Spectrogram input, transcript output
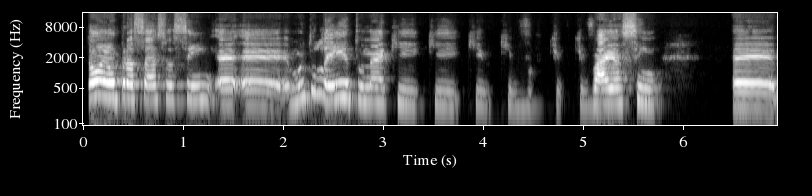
Então é um processo assim é, é muito lento, né? Que, que, que, que, que vai assim é,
